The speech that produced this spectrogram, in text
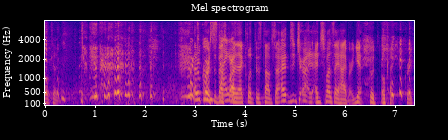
Okay. and of course, Tom the best Steyer. part of that clip is Tom Steyer. I, I just want to say hi, Bird. Yeah, good. Okay, great.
